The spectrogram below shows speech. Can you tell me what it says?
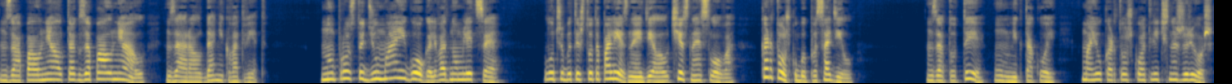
«Заполнял так заполнял», — заорал Даник в ответ. «Ну просто Дюма и Гоголь в одном лице. Лучше бы ты что-то полезное делал, честное слово. Картошку бы посадил. Зато ты, умник такой, мою картошку отлично жрешь,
